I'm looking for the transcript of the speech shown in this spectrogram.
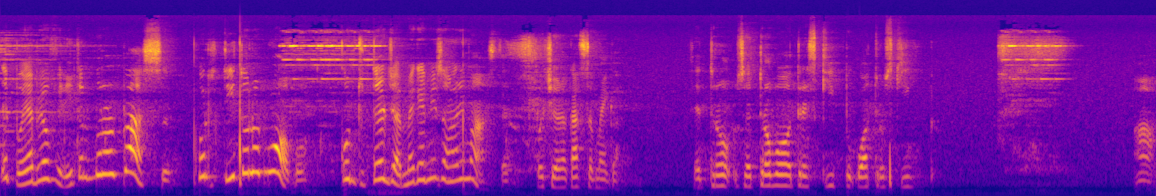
E poi abbiamo finito il Brawl Pass col titolo nuovo, con tutte le gemme che mi sono rimaste. Poi c'è la cassa mega. Se, tro se trovo 3 skip, 4 skip. Ah.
